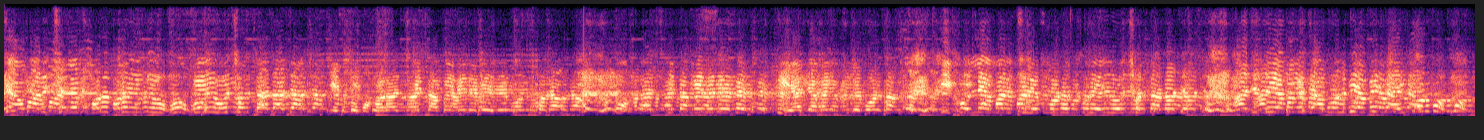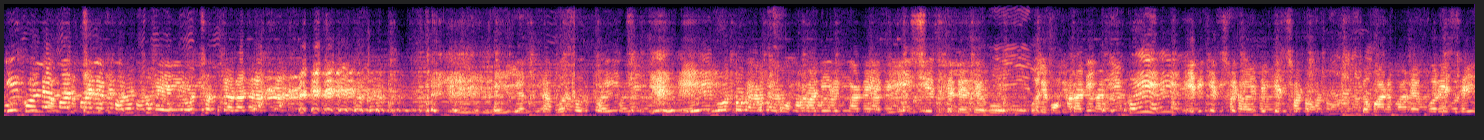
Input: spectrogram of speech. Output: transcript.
যে আমার ছেলে হয়ে হবে অযোধ্যা রাজা কিন্তু মহারাজ পিতা মেনে নেবে রে বন্ধুরা মহারাজ পিতা মেনে নেবে তুই আজ আমাকে খুলে বল কি করলে আমার ছেলে মনে করে এলো ছোট দাদা আজ তুই আমাকে যা বলবি আমি তাই করব কি করলে আমার ছেলে ভরত হবে এই ছোট রাজা। এই একটা বছর হয়েছে এই বছর আমি মহারানীর কানে বিষে ঢেলে দেব। বলে, মহারানী কই কই এদিকে শোনো এদিকে ছোট। তোমার মনে পড়ে সেই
